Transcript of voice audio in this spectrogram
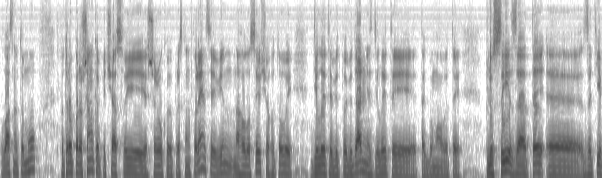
власне тому Петро Порошенко під час своєї широкої прес-конференції він наголосив, що готовий ділити відповідальність, ділити, так би мовити, плюси за те, е, за ті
